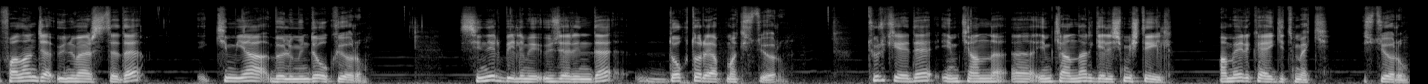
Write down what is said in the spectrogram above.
Falanca üniversitede kimya bölümünde okuyorum. Sinir bilimi üzerinde doktora yapmak istiyorum. Türkiye'de imkanla, e, imkanlar gelişmiş değil. Amerika'ya gitmek istiyorum.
